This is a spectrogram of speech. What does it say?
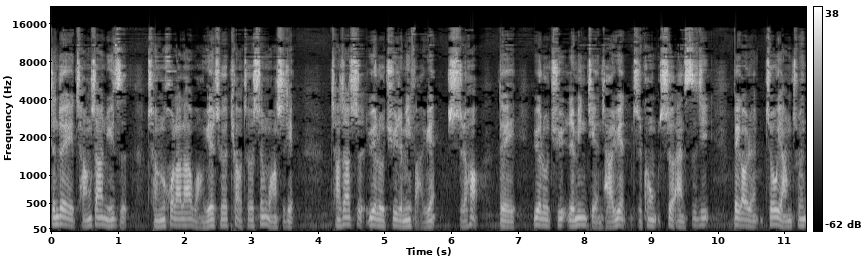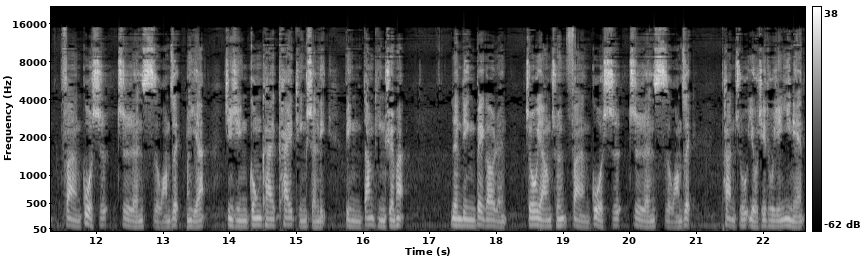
针对长沙女子乘货拉拉网约车跳车身亡事件，长沙市岳麓区人民法院十号对岳麓区人民检察院指控涉案司机被告人周阳春犯过失致人死亡罪一案进行公开开庭审理，并当庭宣判，认定被告人周阳春犯过失致人死亡罪，判处有期徒刑一年，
